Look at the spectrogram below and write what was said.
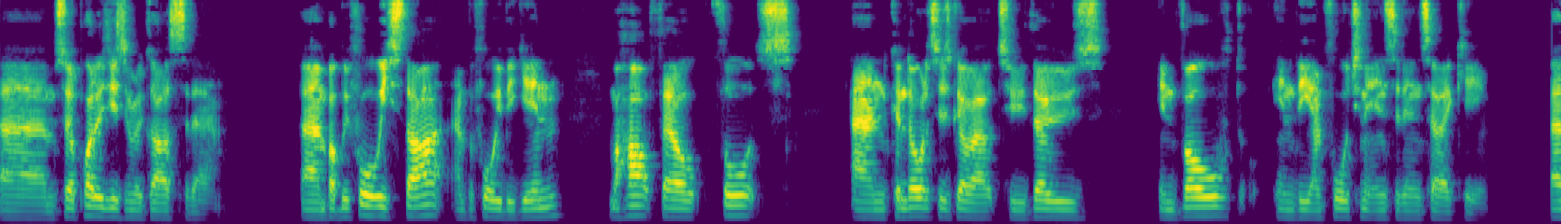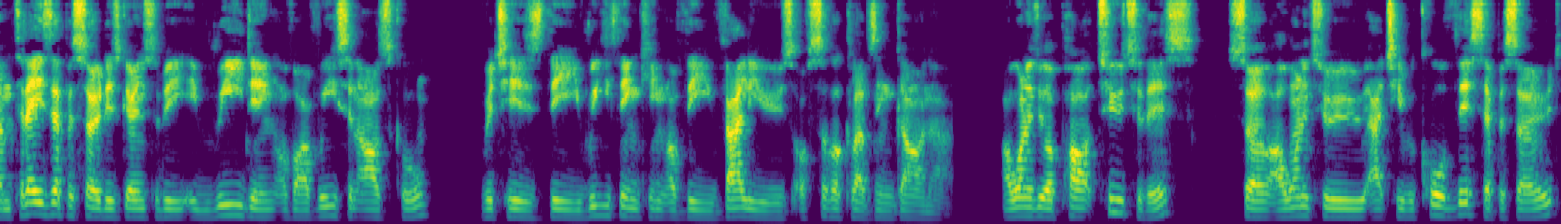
Um, so apologies in regards to that. Um, but before we start and before we begin, my heartfelt thoughts and condolences go out to those involved in the unfortunate incident in Turkey. Um, today's episode is going to be a reading of our recent article, which is the rethinking of the values of soccer clubs in Ghana. I want to do a part two to this, so I wanted to actually record this episode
